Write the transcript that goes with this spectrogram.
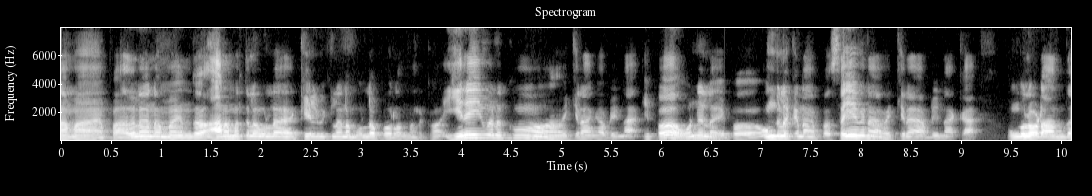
நம்ம இப்போ அதில் நம்ம இந்த ஆரம்பத்தில் உள்ள கேள்விக்கெலாம் நம்ம உள்ளே போகிற மாதிரி இருக்கும். இறைவனுக்கும் வைக்கிறாங்க அப்படின்னா இப்போ ஒன்றும் இல்லை. இப்போ உங்களுக்கு நான் இப்போ செய்வினை வைக்கிறேன் அப்படின்னாக்கா உங்களோட அந்த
